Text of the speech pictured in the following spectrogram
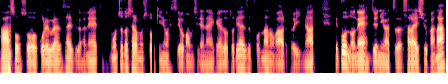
ああ、そうそう、これぐらいのサイズがね、もうちょっとしたらもうちょっと大きいのが必要かもしれないけど、とりあえずこんなのがあるといいな。で、今度ね、12月、再来週かな、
